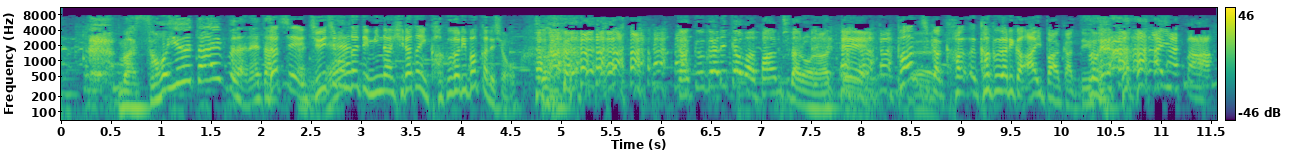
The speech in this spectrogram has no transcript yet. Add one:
まあそういうタイプだね、だって11番隊ってみんな平田に角刈りばっかでしょ 角刈りかまあパンチだろうなって。ええ、パンチかか角刈りかアイパーかっていう。アイパー。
